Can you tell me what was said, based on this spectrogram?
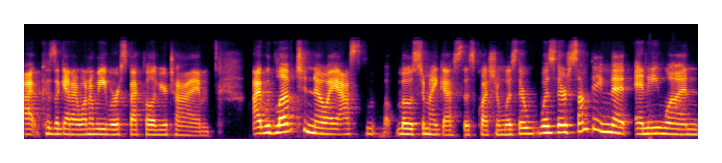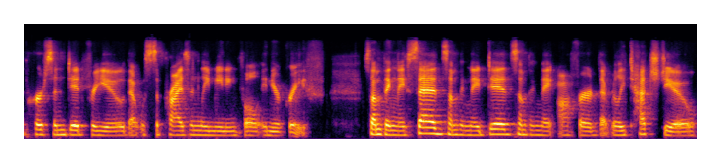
because again, I want to be respectful of your time. I would love to know. I asked most of my guests this question: Was there was there something that any one person did for you that was surprisingly meaningful in your grief? Something they said, something they did, something they offered that really touched you?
